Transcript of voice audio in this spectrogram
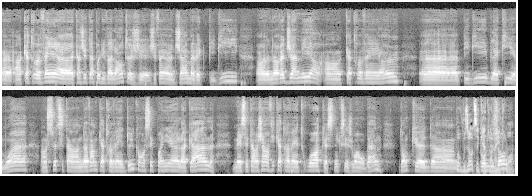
euh, en 80, quand j'étais à Polyvalente, j'ai fait un jam avec Piggy. on aurait jamais en, en 81. Piggy, Blackie et moi. Ensuite, c'est en novembre 82 qu'on s'est pogné un local, mais c'est en janvier 83 que Snake s'est joint au ban. Donc, dans. Pour vous autres, c'est 83.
